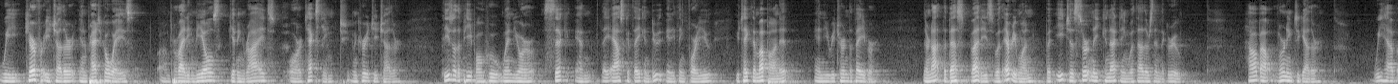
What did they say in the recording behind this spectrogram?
We care for each other in practical ways um, providing meals, giving rides, or texting to encourage each other. These are the people who, when you're sick and they ask if they can do anything for you, you take them up on it and you return the favor. They're not the best buddies with everyone, but each is certainly connecting with others in the group. How about learning together? We have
